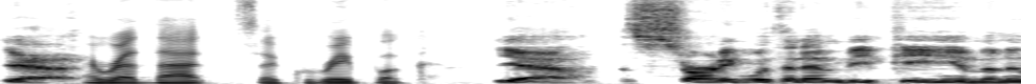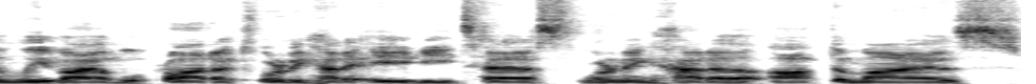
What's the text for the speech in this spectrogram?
Yeah. I read that. It's a great book. Yeah, starting with an MVP, a minimally viable product, learning how to A/B test, learning how to optimize,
